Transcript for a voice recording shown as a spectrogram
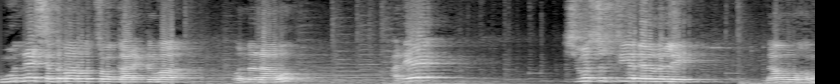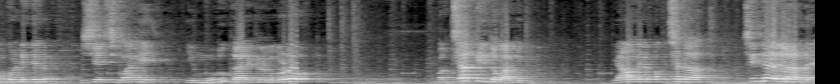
ಮೂರನೇ ಶತಮಾನೋತ್ಸವ ಕಾರ್ಯಕ್ರಮವನ್ನು ನಾವು ಅದೇ ಶಿವಸೃಷ್ಟಿಯ ನೆಲದಲ್ಲಿ ನಾವು ಹಮ್ಮಿಕೊಂಡಿದ್ದೇವೆ. ವಿಶೇಷವಾಗಿ ಈ ಮೂರು ಕಾರ್ಯಕ್ರಮಗಳು ಪಕ್ಷಾತೀತವಾಗಿ, ಯಾವುದೇ ಪಕ್ಷದ ಚಿಹ್ನೆ ಇರಲಾರದೆ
